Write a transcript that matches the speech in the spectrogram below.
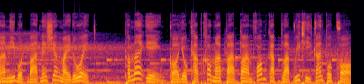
มามีบทบาทในเชียงใหม่ด้วย พม่าเองก็ยกทัพเข้ามาปราบปรามพร้อมกับปรับวิธีการปกครอง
